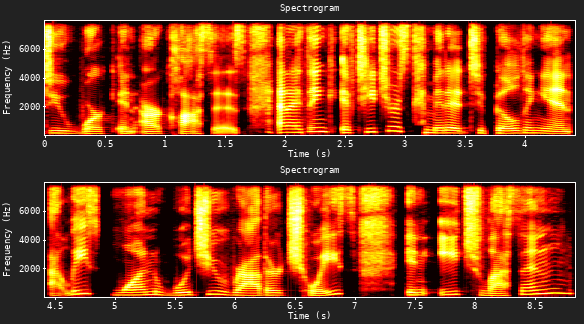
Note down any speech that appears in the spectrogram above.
do work in our classes. And I think if teachers committed to building in at least one would you rather choice in each lesson,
